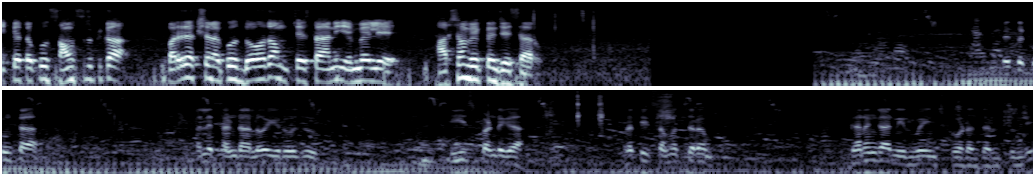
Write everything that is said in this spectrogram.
ఐక్యతకు సాంస్కృతిక పరిరక్షణకు దోహదం చేస్తాయని ఎమ్మెల్యే హర్షం వ్యక్తం చేశారు. పెద్దకుంట పల్లె తండాలో ఈరోజు తీజ్ పండుగ ప్రతి సంవత్సరం ఘనంగా నిర్వహించుకోవడం జరుగుతుంది.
